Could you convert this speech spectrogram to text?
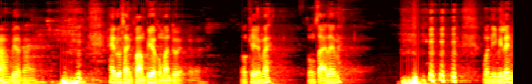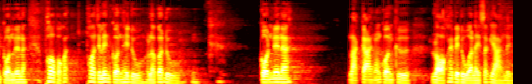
นะ เบี้ยวได้ ให้รู้ทันความเบี้ยวของมันด้วย โอเคไหม สงสัยอะไรไหมวันนี้มีเล่นกลด้วยนะ พ่อบอกว่า พ่อจะเล่นกลให้ดู เราก็ดู กลด้วยนะ หลักการของกลคือ หลอกให้ไปดูอะไรสักอย่างหนึ่ง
